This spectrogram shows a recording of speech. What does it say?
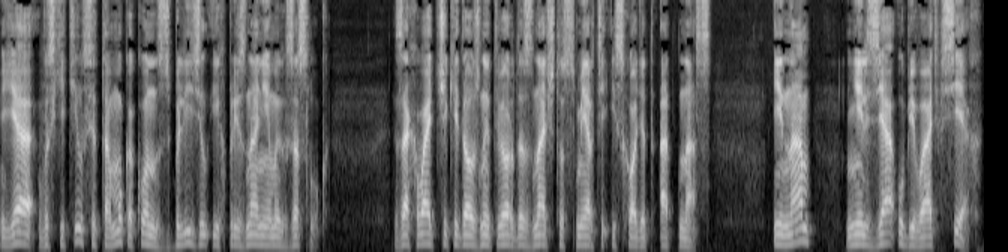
Я восхитился тому, как он сблизил их признанием их заслуг. Захватчики должны твердо знать, что смерти исходят от нас. И нам нельзя убивать всех.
